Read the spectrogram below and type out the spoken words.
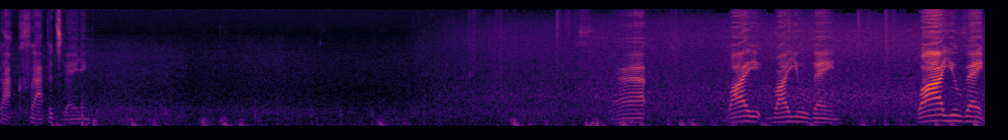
Ah, crap, it's raining. Why, why you vain? Why you vain?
